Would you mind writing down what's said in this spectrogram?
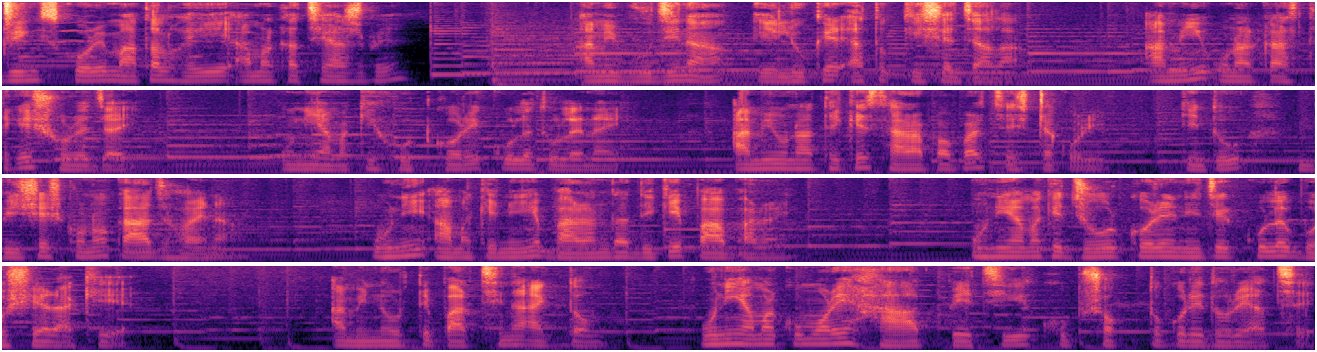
ড্রিঙ্কস করে মাতাল হয়ে আমার কাছে আসবে। আমি বুঝি না এই লুকের এত কিসের জ্বালা। আমি ওনার কাছ থেকে সরে যাই। উনি আমাকে হুট করে কুলে তুলে নেয়। আমি ওনার থেকে সারা পাবার চেষ্টা করি, কিন্তু বিশেষ কোনো কাজ হয় না। উনি আমাকে নিয়ে বারান্দার দিকে পা বাড়ায়। উনি আমাকে জোর করে নিজের কুলে বসিয়ে রাখে। আমি নড়তে পারছি না একদম। উনি আমার কোমরে হাত পেঁচিয়ে খুব শক্ত করে ধরে আছে।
